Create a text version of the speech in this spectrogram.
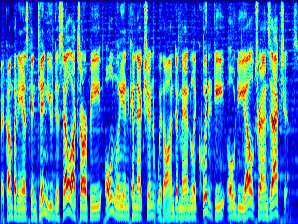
The company has continued to sell XRP only in connection with on-demand liquidity ODL transactions.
